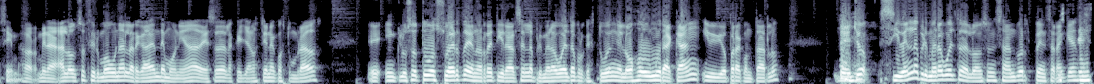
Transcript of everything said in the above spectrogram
Sí, mejor. Mira, Alonso firmó una largada endemoniada de esas de las que ya nos tiene acostumbrados. Eh, incluso tuvo suerte de no retirarse en la primera vuelta porque estuvo en el ojo de un huracán y vivió para contarlo. De hecho, si ven la primera vuelta de Alonso en Sandboard, pensarán que es, Es,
